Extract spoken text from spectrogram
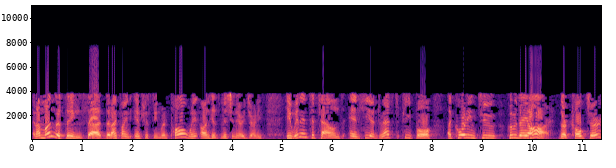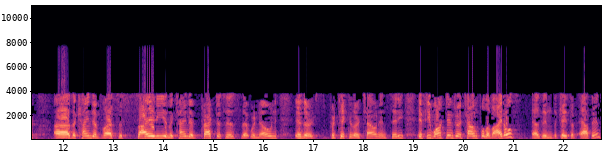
And among the things uh, that I find interesting, when Paul went on his missionary journeys, he went into towns and he addressed people according to who they are, their culture, uh, the kind of uh, society and the kind of practices that were known in their particular town and city. If he walked into a town full of idols, as in the case of Athens,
